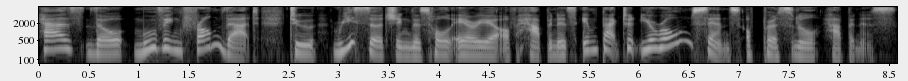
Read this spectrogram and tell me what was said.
Has, though, moving from that to researching this whole area of happiness impacted your own sense of personal happiness?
